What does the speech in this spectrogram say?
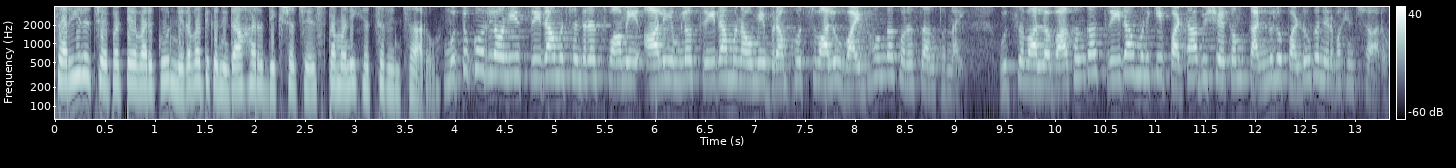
చర్యలు చేపట్టే వరకు నిరవధిక నిరాహార దీక్ష చేస్తామని హెచ్చరించారు. ముత్తుకూరులోని శ్రీరామచంద్ర స్వామి ఆలయంలో శ్రీరామనవమి బ్రహ్మోత్సవాలు వైభవంగా కొనసాగుతున్నాయి. ఉత్సవాల్లో భాగంగా శ్రీరామునికి పట్టాభిషేకం కన్నుల పండుగ నిర్వహించారు.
